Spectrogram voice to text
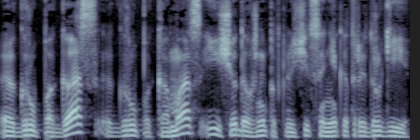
группа ГАЗ, группа КАМАЗ и еще должны подключиться некоторые другие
